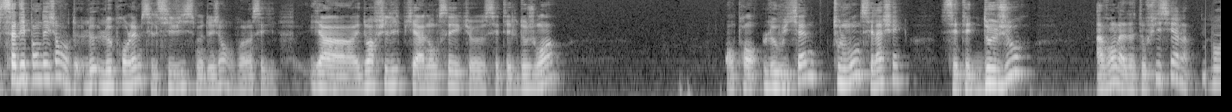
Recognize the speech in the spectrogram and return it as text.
Ça dépend des gens. Le, problème, c'est le civisme des gens. Voilà, c'est. Il y a Édouard Philippe qui a annoncé que c'était le 2 juin. On prend le week-end, tout le monde s'est lâché. C'était deux jours avant la date officielle. Bon,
